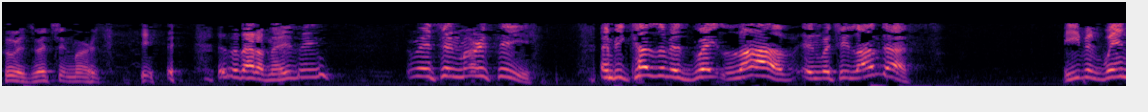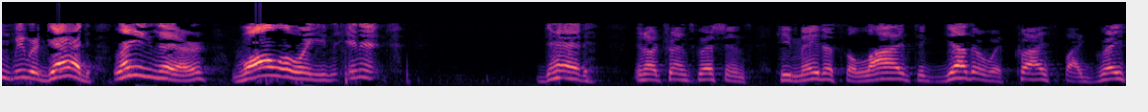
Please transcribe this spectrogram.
who is rich in mercy, isn't that amazing? Rich in mercy. And because of his great love in which he loved us, even when we were dead, laying there, wallowing in it, dead in our transgressions, he made us alive together with Christ. By grace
